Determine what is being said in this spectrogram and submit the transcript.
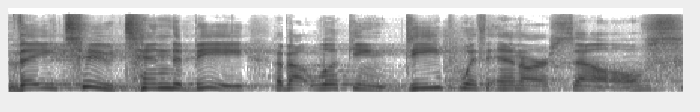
they too tend to be about looking deep within ourselves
